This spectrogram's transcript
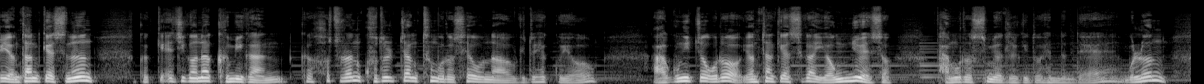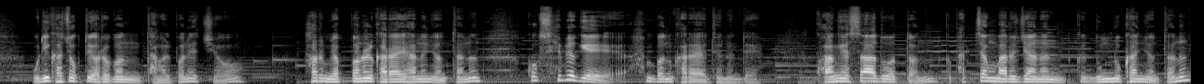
연탄가스는 그 깨지거나 금이 간 그 허술한 구들장 틈으로 새어 나오기도 했고요. 아궁이 쪽으로 연탄가스가 역류해서 방으로 스며들기도 했는데 물론 우리 가족도 여러 번 당할 뻔했죠. 하루 몇 번을 갈아야 하는 연탄은 꼭 새벽에 한 번 갈아야 되는데 광에 쌓아두었던 그 바짝 마르지 않은 그 눅눅한 연탄은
